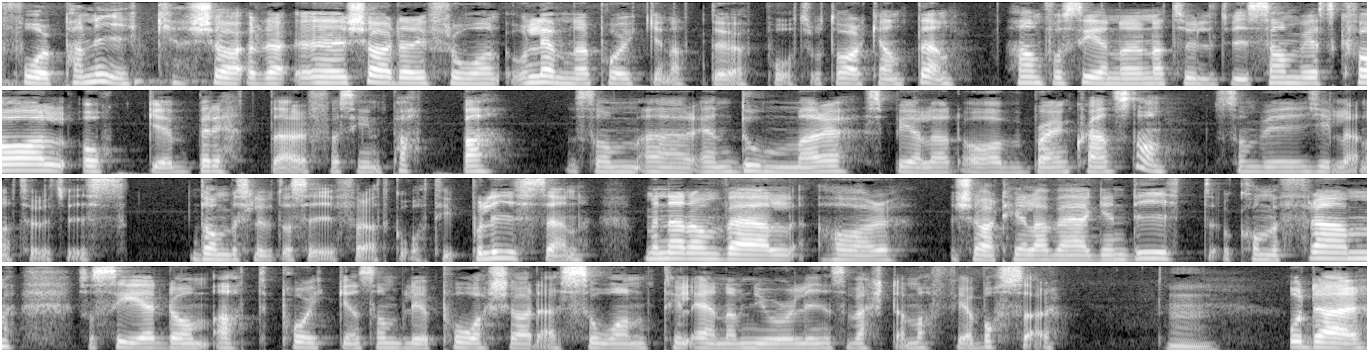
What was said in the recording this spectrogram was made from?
får panik, kör, äh, kör därifrån och lämnar pojken att dö på trottoarkanten. Han får senare naturligtvis samvetskval och eh, berättar för sin pappa som är en domare spelad av Brian Cranston, som vi gillar naturligtvis. De beslutar sig för att gå till polisen, men när de väl har kört hela vägen dit och kommer fram så ser de att pojken som blev påkörd är son till en av New Orleans värsta maffiabossar. Mm. Och där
